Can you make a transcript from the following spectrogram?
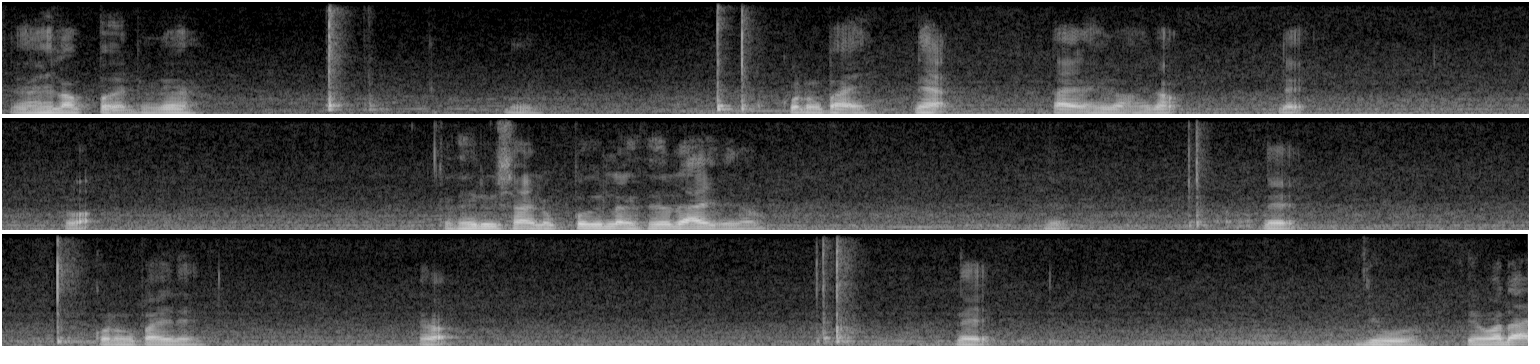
เดี๋ยวให้ลองเปิดดูเด้อนี่กดลงไปเนี่ยได้แล้วพี่น้องพี่น้องนี่ยเห็นปะก็เธอดูใช้ลูกปืนเลยเธอได้พี่น้องเนี่ยเนี่ยกดลงไปเลยก็เนี่ย อยู่เรียกว่าได้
